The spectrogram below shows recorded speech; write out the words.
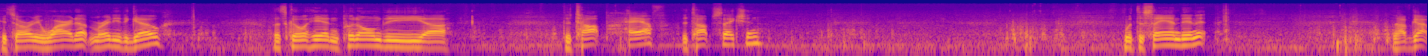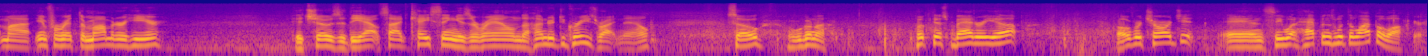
It's already wired up and ready to go. Let's go ahead and put on the uh, the top half, the top section with the sand in it. Now I've got my infrared thermometer here. It shows that the outside casing is around 100 degrees right now. So we're gonna hook this battery up, overcharge it, and see what happens with the LiPo locker.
